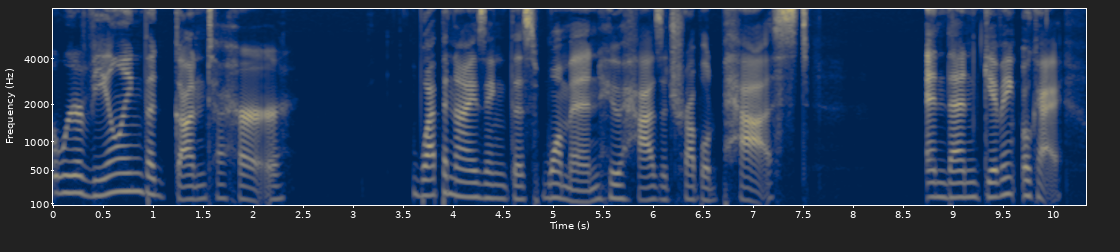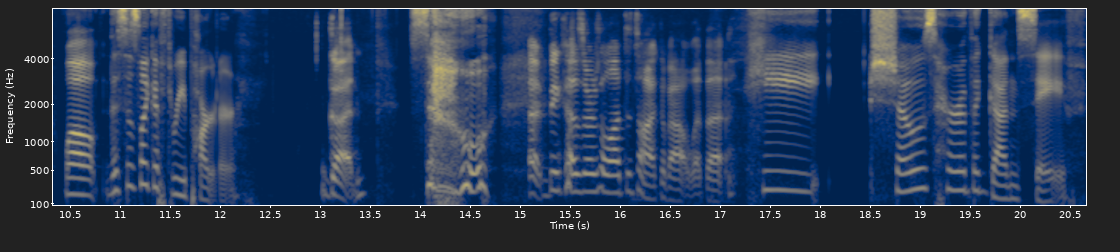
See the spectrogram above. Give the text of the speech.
revealing the gun to her, weaponizing this woman who has a troubled past, and then giving okay, well, this is like a three-parter. Good. So Uh, because there's a lot to talk about with it. he shows her the gun safe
